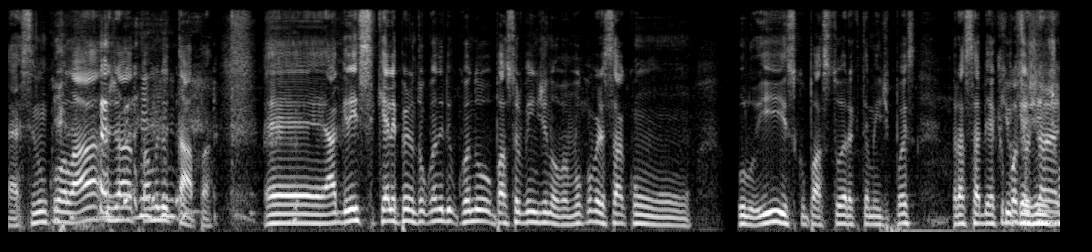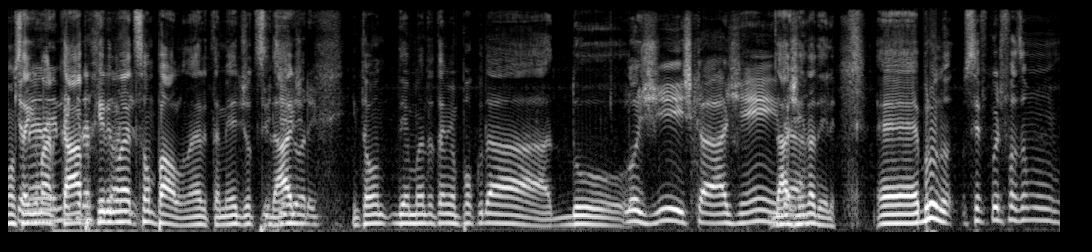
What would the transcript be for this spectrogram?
É, se não colar, já toma-lhe o tapa. É, a Grace Kelly perguntou quando, ele- quando o pastor vem de novo. Eu vou conversar com o Luiz, com o pastor aqui também depois, pra saber aqui o que a gente tá- consegue não é marcar, porque ele não é de São Paulo, né? Ele também é de outra cidade. Então demanda também um pouco da, do, Logística, agenda. da agenda dele. É, Bruno, você ficou de fazer um,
